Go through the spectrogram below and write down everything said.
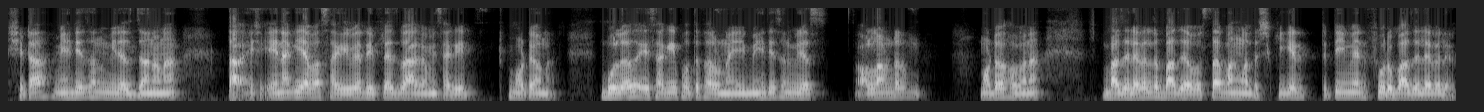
সেটা মেহেদি হাসান মিরাজ জানা না। তা এ নাকি আবার সাকিবের রিপ্লেস বা আগামী সাকিব? মোটেও না। বলেও এই সাকিব হতে পারো না। এই মেহেদি হাসান মিরাজ অলরাউন্ডার মোটেও হবে না। বাজে লেভেলের বাজে অবস্থা। বাংলাদেশ ক্রিকেট টিমের পুরো বাজে লেভেলের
